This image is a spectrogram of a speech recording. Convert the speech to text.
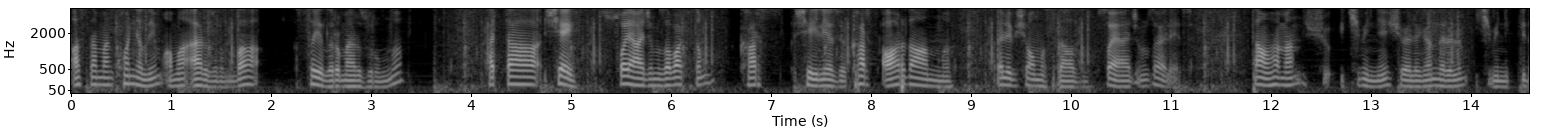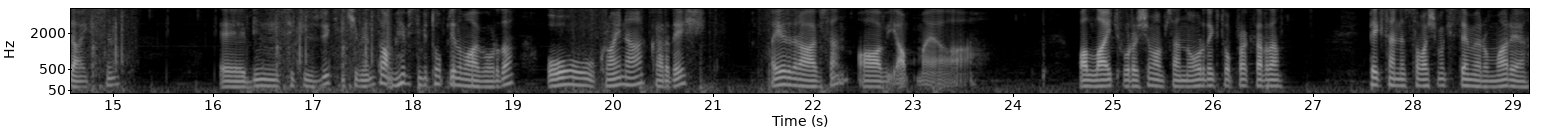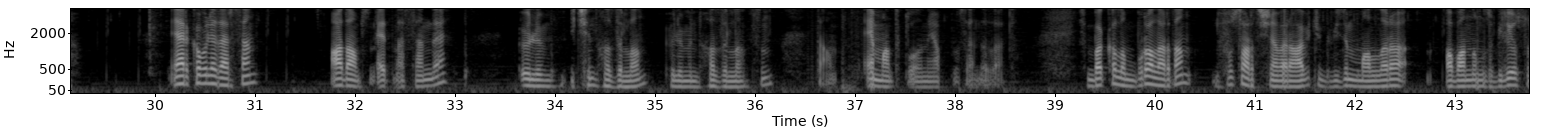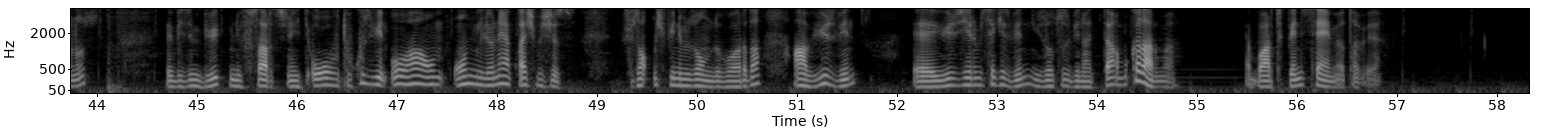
aslında ben Konyalıyım ama Erzurum'da sayılırım Erzurumlu. Hatta şey soy ağacımıza baktım. Kars şeyli yazıyor. Kars Ağrıdağ mı? Öyle bir şey olması lazım. Soy ağacımızda öyle yazıyor. Tamam hemen şu 2000'liği şöyle gönderelim. 2000'lik bir daha gitsin. Ee, 1800'lük 2000. Tamam hepsini bir toplayalım abi orada. Oo Ukrayna kardeş. Hayırdır abi sen? Abi yapma ya. Vallahi hiç uğraşamam seninle. Oradaki topraklardan pek seninle savaşmak istemiyorum var ya. Eğer kabul edersen adamsın. Etmezsen de ölüm için hazırlan. Ölümün hazırlansın. Tamam. En mantıklı olanı yaptın sen de zaten. Şimdi bakalım buralardan nüfus artışına ver abi. Çünkü bizim mallara abandığımızı biliyorsunuz. Ve bizim büyük nüfus artışına Oo 9000 oha 10, 10 milyona yaklaşmışız. 360 binimiz oldu bu arada. Abi 100 bin, e, 128 bin, 130 bin hatta. Bu kadar mı? Ya bu artık beni sevmiyor tabii.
